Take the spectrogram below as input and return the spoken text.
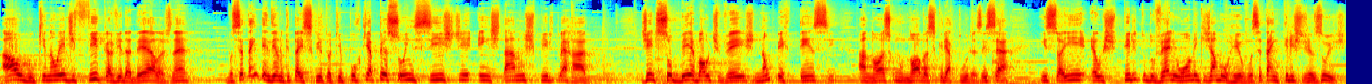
algo que não edifica a vida delas, né? Você está entendendo o que está escrito aqui? Porque a pessoa insiste em estar no espírito errado. Gente, soberba altivez não pertence a nós como novas criaturas. Isso é isso aí é o espírito do velho homem que já morreu. Você está em Cristo Jesus?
